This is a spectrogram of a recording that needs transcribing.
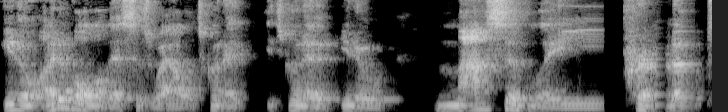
you know, out of all of this as well, it's gonna it's gonna you know massively promote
